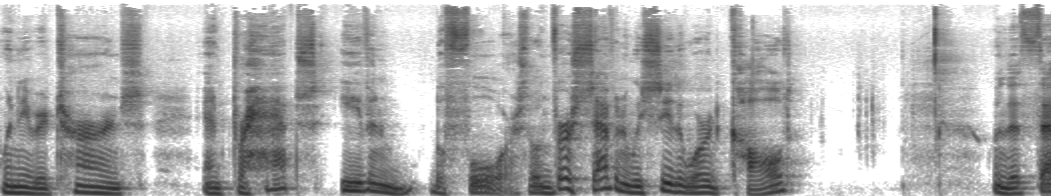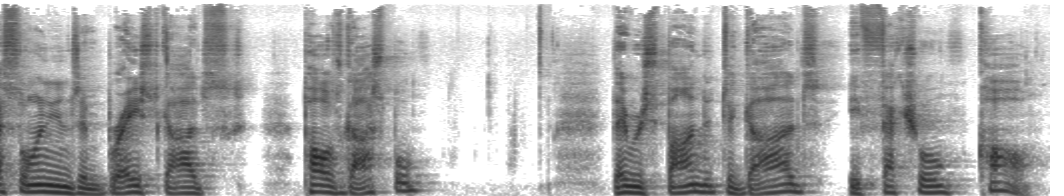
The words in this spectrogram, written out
when he returns, and perhaps even before. So in verse 7, we see the word called. When the Thessalonians embraced God's Paul's gospel, they responded to God's effectual call.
